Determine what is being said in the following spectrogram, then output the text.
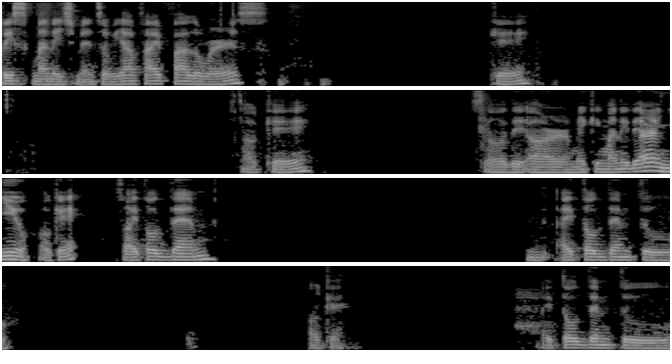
risk management. So we have five followers. Okay. Okay. So they are making money. They are new. Okay. So I told them, I told them to, okay. I told them to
